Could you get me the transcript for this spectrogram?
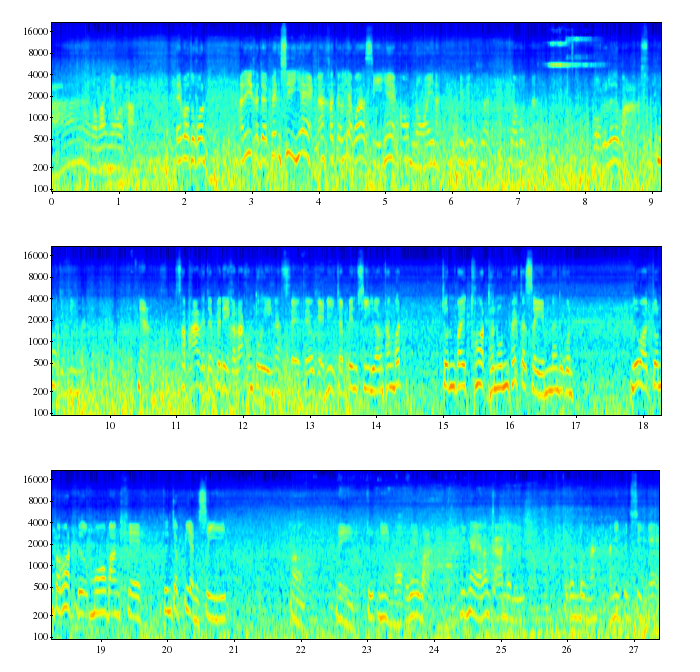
อ่าประมาณยังว่าคักเห็นบ่ทุกคน อันนี้เขาจะเป็นสี่แยกนะเขาจะเรียกว่าสี่แยกอ้อมน้อยนะพี่พี่ๆเพื่อนเจ้าเบิ่งนะบอกเลยเลยว่าสุดยอดจริงๆนะเนี่ย สะพานก็จะเป็นเอกลักษณ์ของตัวเองนะแถวแถวแขนนี่จะเป็นสีเหลืองทั้งหมดจนไปทอดถนนเพชรเกษมนะทุกคน หรือว่าจนไปฮอดเดอะมอลล์บางแคถึงจะเปลี่ยนสีอ่านี่จุดนี้บอกเลยว่ายิ่งใหญ่อลังการเดลีทุกคนเบิ่งนะ อันนี้เป็นสีแยก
